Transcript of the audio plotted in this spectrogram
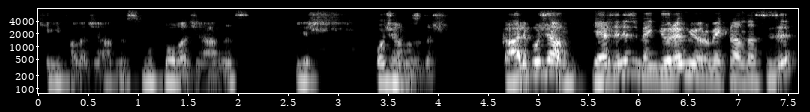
keyif alacağınız, mutlu olacağınız bir hocamızdır. Galip hocam geldiniz mi? Ben göremiyorum ekranda sizi.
